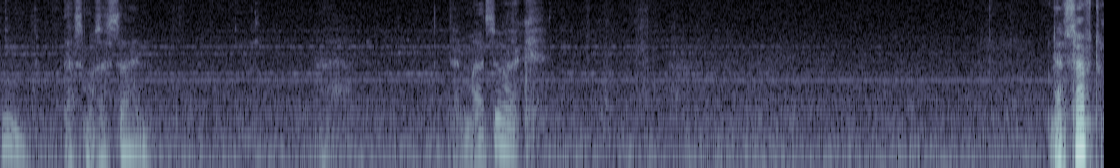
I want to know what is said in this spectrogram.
Hm, das muss es sein. Dann mal zurück. Ernsthaft?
